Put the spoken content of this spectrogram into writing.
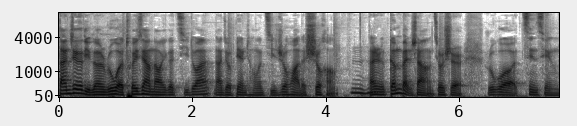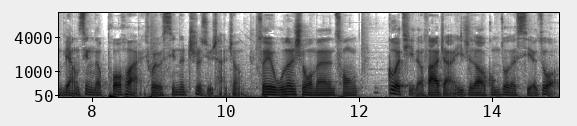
但这个理论如果推向到一个极端，那就变成了极致化的失衡。嗯，但是根本上就是，如果进行良性的破坏，会有新的秩序产生。所以，无论是我们从个体的发展，一直到工作的协作，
